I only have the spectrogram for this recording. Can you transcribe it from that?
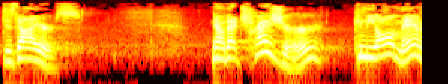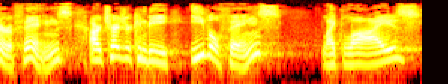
desires. Now that treasure can be all manner of things. Our treasure can be evil things, like lies,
